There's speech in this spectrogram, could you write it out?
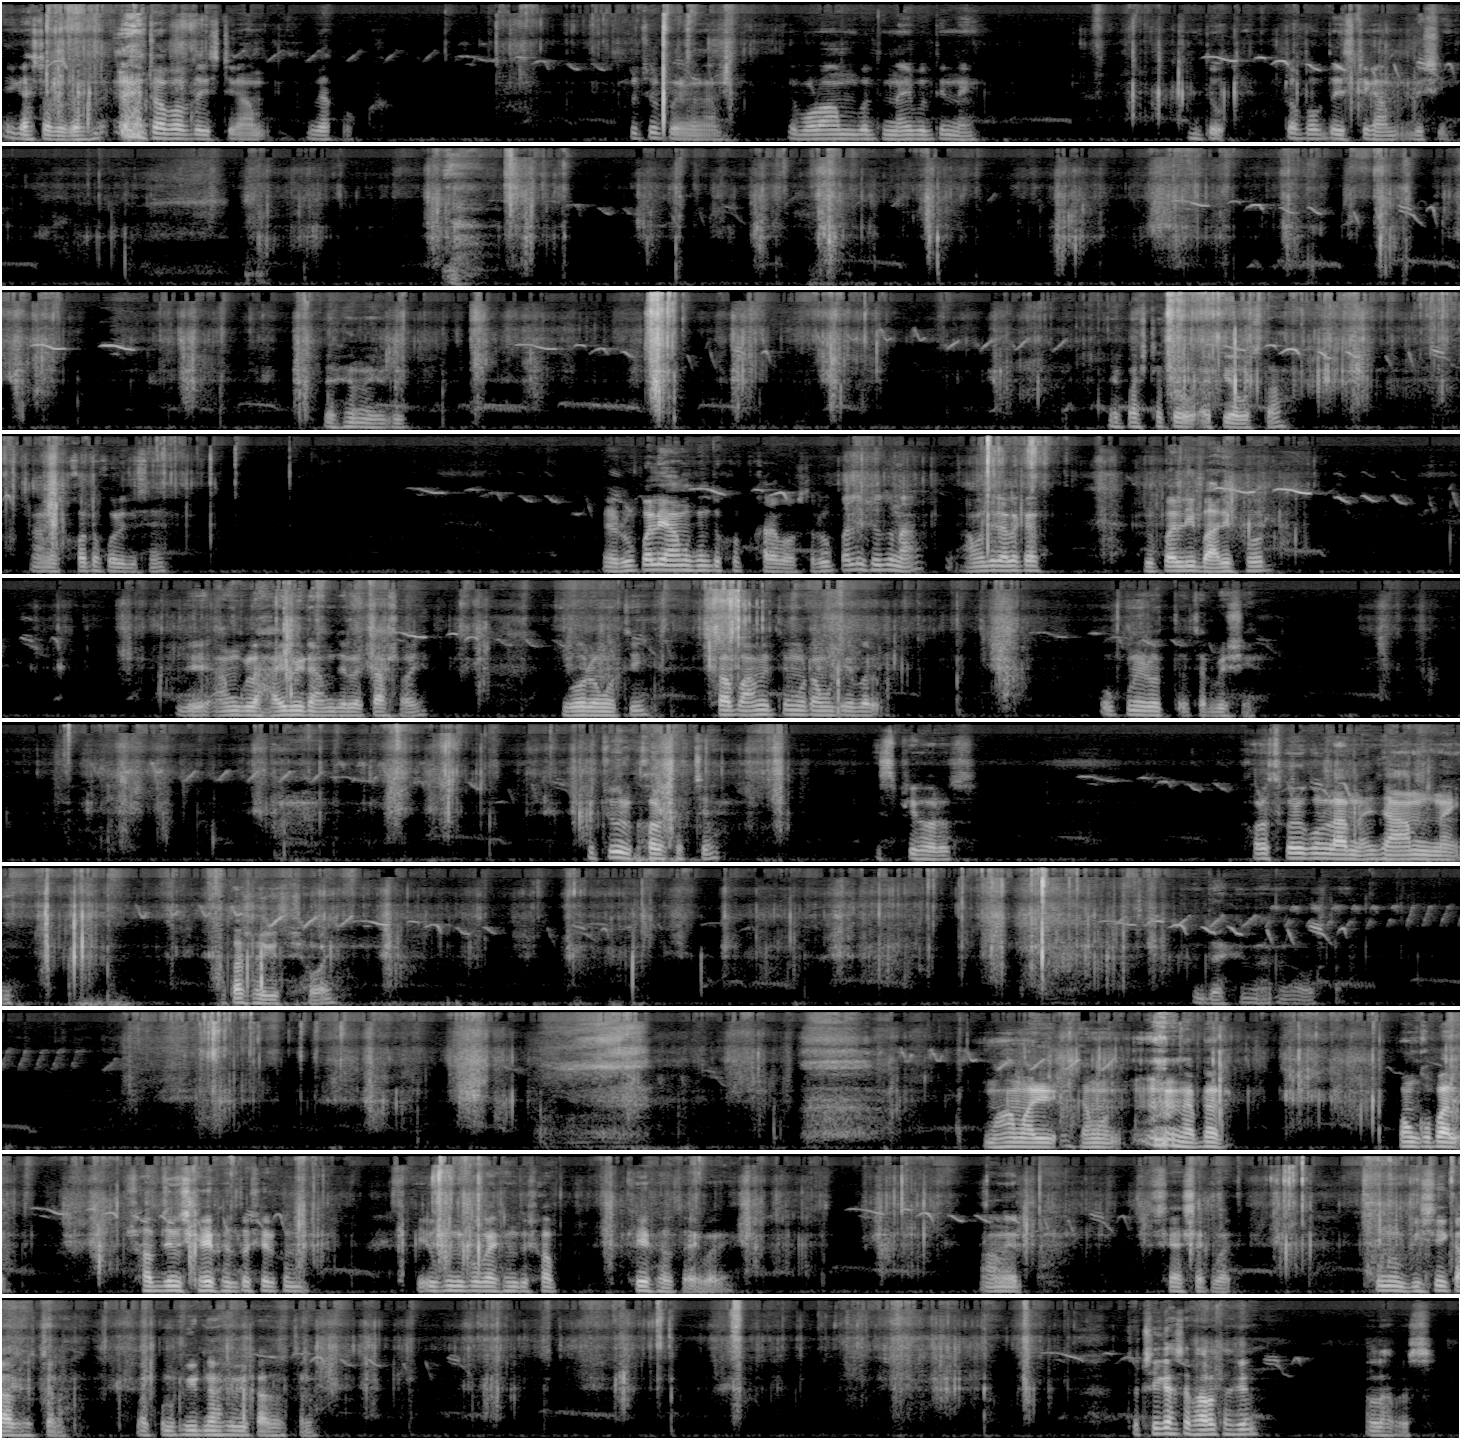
এই গাছটা তো টপ অফ দ্য স্টিক আম ব্যাপক। প্রচুর পরিমাণে আম। বড় আম বলতে নাই বলতে নাই। কিন্তু টপ অফ দ্য স্টিক আম বেশি। দেখেন এই পাশটা তো একই অবস্থা। আমি ক্ষত করে দিছে। রূপালি আম কিন্তু খুব খারাপ অবস্থা। রূপালি শুধু না, আমাদের এলাকার রূপালি বাড়িফোর যে আমগুলো হাইব্রিড আম যেগুলো চাষ হয়, গৌরমতি, সব আমিতে মোটামুটি এবার উকুনের অত্যাচার বেশি। প্রচুর খরচ হচ্ছে স্প্রে খরচ। খরচ করে কোনো লাভ নাই, যে আম নাই। হতাশ হয়ে গেছে সবাই। দেখেন অবস্থা। মহামারী যেমন আপনার পঙ্কপাল সব জিনিস খেয়ে ফেলতো সেরকম। এই উকুনি পোকা কিন্তু সব খেয়ে ফেলতো একবারে। আমের শেষ একবারে। কোনো বিষেই কাজ হচ্ছে না বা কোনো কীটনাশকের কাজ হচ্ছে না। তো ঠিক আছে, ভালো থাকেন। আল্লাহ হাফেজ।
